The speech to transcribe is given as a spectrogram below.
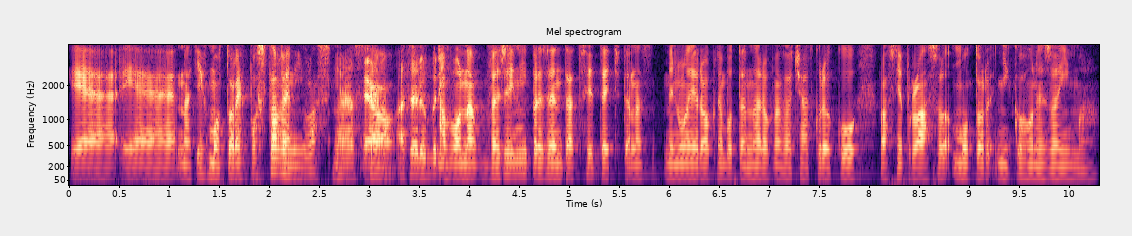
je, je na těch motorech postavený vlastně. Jasně, no. A to je dobrý. A on na veřejné prezentaci teď tenhle minulý rok nebo tenhle rok na začátku roku vlastně prohlásil, motor nikoho nezajímá.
